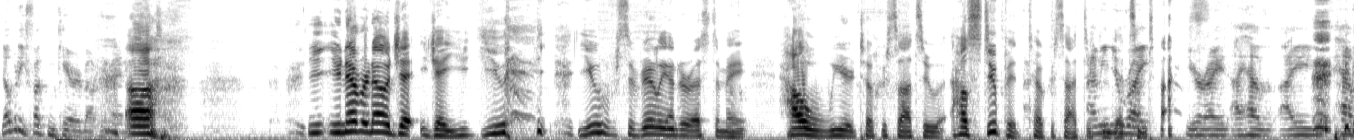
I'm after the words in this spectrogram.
Nobody fucking cared about him anyway. Uh, you, you never know, Jay. Jay you, you you severely underestimate how weird Tokusatsu, how stupid Tokusatsu I mean, can you're get right. sometimes. You're right. I have I have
